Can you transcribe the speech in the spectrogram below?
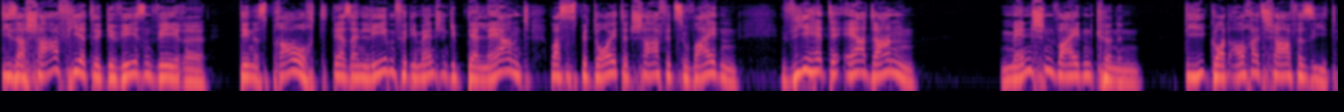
dieser Schafhirte gewesen wäre, den es braucht, der sein Leben für die Menschen gibt, der lernt, was es bedeutet, Schafe zu weiden, wie hätte er dann Menschen weiden können, die Gott auch als Schafe sieht?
